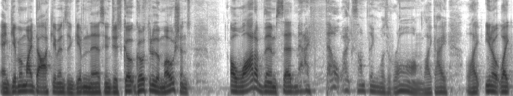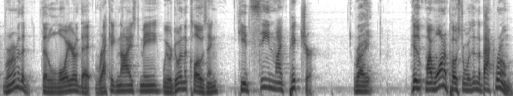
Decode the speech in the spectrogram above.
and give them my documents and give them this and just go go through the motions. A lot of them said, "Man, I felt like something was wrong. Like I like you know like remember the the lawyer that recognized me? We were doing the closing. He had seen my picture. right. His my wanted poster was in the back room.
